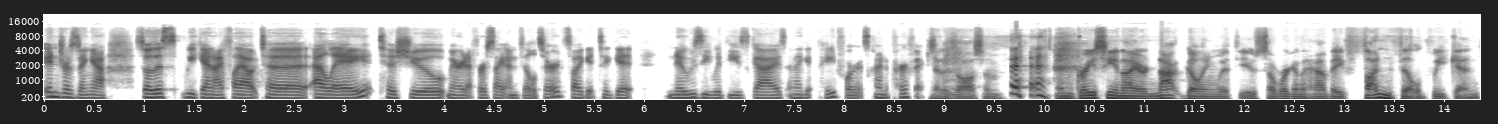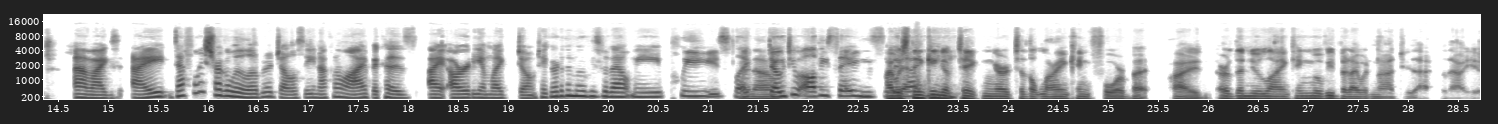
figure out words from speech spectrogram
Interesting. Yeah. So this weekend I fly out to LA to shoot Married at First Sight Unfiltered. So I get to get nosy with these guys and I get paid for it. It's kind of perfect. That is awesome. and Gracie and I are not going with you, so we're going to have a fun-filled weekend. Um, I, I definitely struggle with a little bit of jealousy, not gonna lie, because I already am like, don't take her to the movies without me, please. Like, don't do all these things. I was thinking me. of taking her to the Lion King 4, but I or the new Lion King movie, but I would not do that without you.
